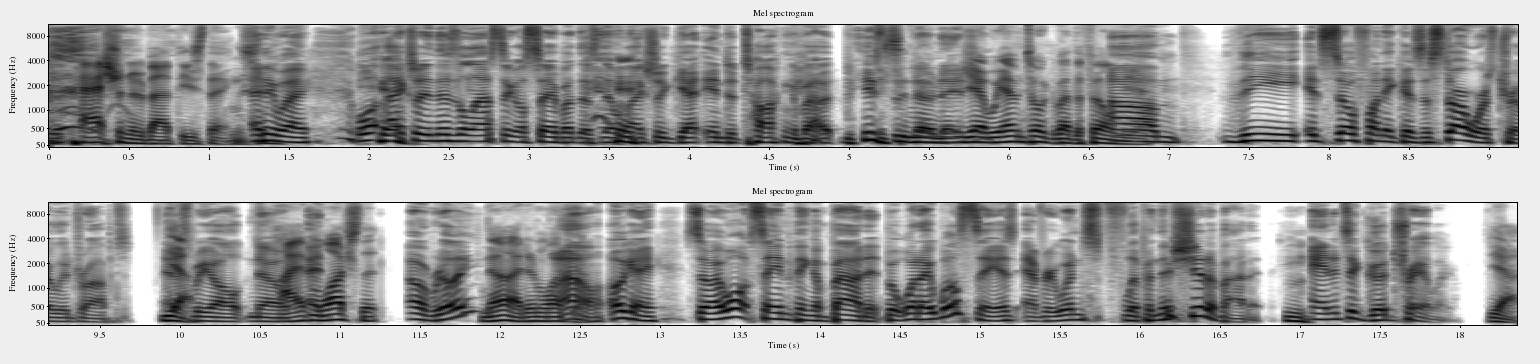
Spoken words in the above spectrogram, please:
You're passionate about these things. Anyway, well, actually, and this is the last thing I'll say about this. And then we'll actually get into talking about Beast of no, Nation. yeah, we haven't talked about the film yet. Um, the it's so funny because the Star Wars trailer dropped, as Yeah. we all know. I haven't And- watched it. oh, really? No, I didn't watch it. Wow. Okay. So I won't say anything about it, but what I will say is everyone's flipping their shit about it, Mm. and it's a good trailer. Yeah.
